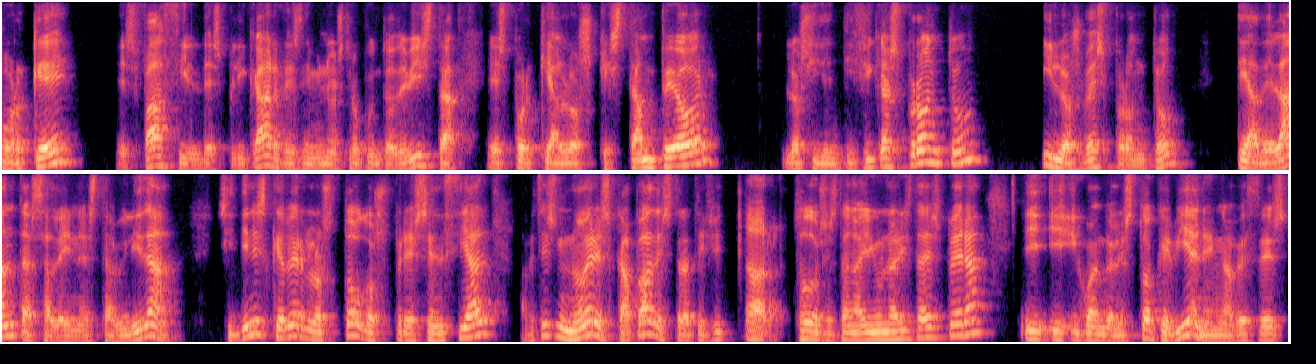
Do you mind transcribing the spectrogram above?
¿Por qué? es fácil de explicar desde nuestro punto de vista, es porque a los que están peor los identificas pronto y los ves pronto, te adelantas a la inestabilidad. Si tienes que verlos todos presencial, a veces no eres capaz de estratificar. Todos están ahí en una lista de espera y, cuando les toque vienen, a veces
